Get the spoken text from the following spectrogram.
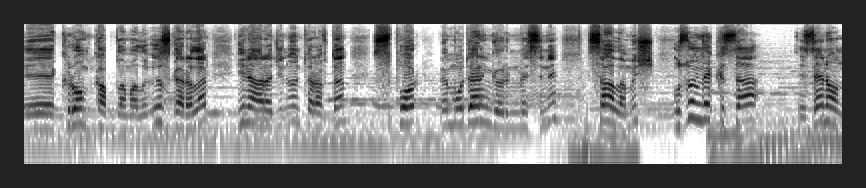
e, krom kaplamalı ızgaralar yine aracın ön taraftan spor ve modern görünmesini sağlamış. Uzun ve kısa Xenon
